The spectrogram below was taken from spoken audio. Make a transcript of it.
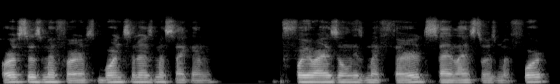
Forest is my first. Born Sinner is my second. For Your Eyes Only is my third. Sideline Story is my fourth.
